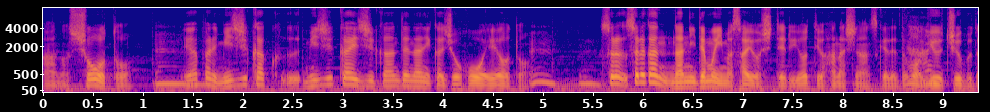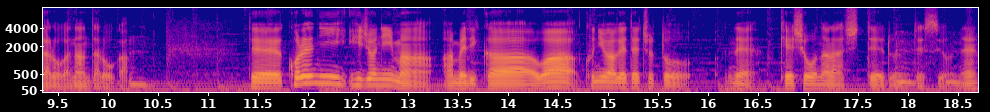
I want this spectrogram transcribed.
あのショートうん。やっぱり短く短い時間で何か情報を得ようと。うんうん。それそれが何にでも今作用してるよっていう話なんですけれども、はい。YouTube だろうが何だろうが。うんでこれに非常に今アメリカは国を挙げてちょっとね警鐘を鳴らしてるんですよね、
